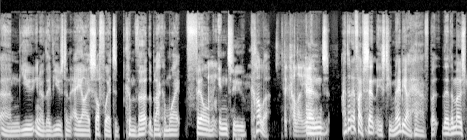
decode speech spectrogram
um, you, you know, they've used an AI software to convert the black and white film Mhm. into color. the color, yeah. And I don't know if I've sent these to you, maybe I have, but they're the most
